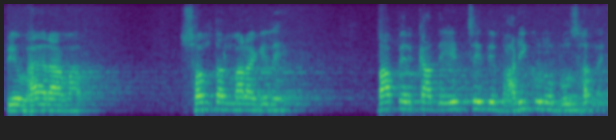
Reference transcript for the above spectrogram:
প্রিয় ভাইরা আমার সন্তান মারা গেলে বাপের কাঁধে এর চাইতে ভারী কোনো বোঝা নাই।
